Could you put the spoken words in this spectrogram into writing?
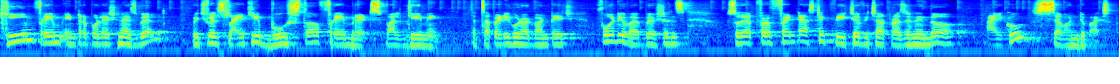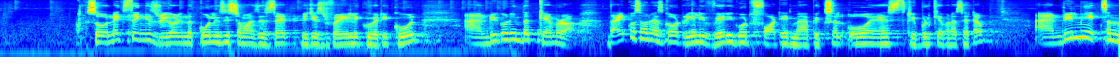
game frame interpolation as well which will slightly boost the frame rates while gaming. That's a pretty good advantage. 4D vibrations. So they're fantastic feature which are present in the iQOO 7 device so next thing is regarding the cooling system as I said which is really very cool. And regarding the camera the 7 has got really very good 48 megapixel OIS triple camera setup. And Realme X and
